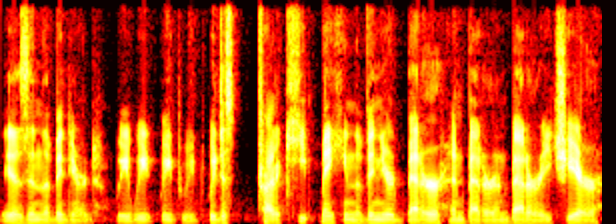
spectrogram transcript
is in the vineyard. We we we we, we just try to keep making the vineyard better and better and better each year.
